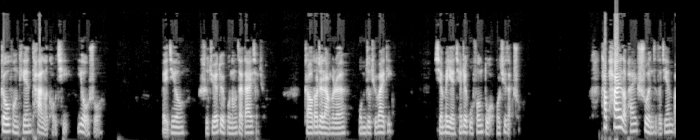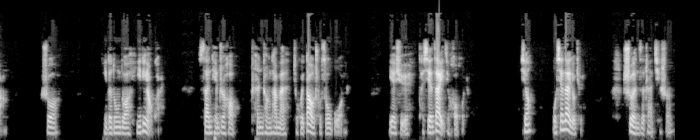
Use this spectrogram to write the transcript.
周凤天叹了口气，又说：“北京是绝对不能再待下去了。找到这两个人，我们就去外地，先把眼前这股风躲过去再说。”他拍了拍顺子的肩膀，说：“你的动作一定要快。三天之后，陈诚他们就会到处搜捕我们。也许他现在已经后悔了。”“行，我现在就去。”顺子站起身。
